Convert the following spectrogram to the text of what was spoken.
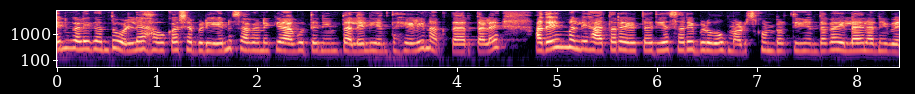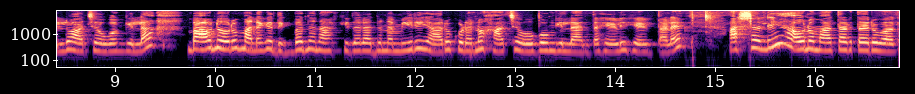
ಏನುಗಳಿಗಂತೂ ಒಳ್ಳೆಯ ಅವಕಾಶ ಬಿಡಿ, ಏನು ಸಾಗಾಣಿಕೆ ಆಗುತ್ತೆ ನಿಮ್ಮ ತಲೆಯಲ್ಲಿ ಅಂತ ಹೇಳಿ ನಗ್ತಾ ಇರ್ತಾಳೆ. ಅದೇನು ಮಲ್ಲಿ ಆ ಥರ ಹೇಳ್ತಾ ಇದೆಯಾ, ಸರಿ ಬಿಡು, ಹೋಗಿ ಮಾಡಿಸ್ಕೊಂಡು ಬರ್ತೀನಿ ಅಂದಾಗ, ಇಲ್ಲ ಇಲ್ಲ, ನೀವೆಲ್ಲೂ ಆಚೆ ಹೋಗೋಂಗಿಲ್ಲ. ಭಾವನವರು ಮನೆಗೆ ದಿಗ್ಬಂಧನ ಹಾಕಿದ್ದಾರೆ, ಅದನ್ನು ಮೀರಿ ಯಾರು ಕೂಡ ಆಚೆ ಹೋಗೋಂಗಿಲ್ಲ ಅಂತ ಹೇಳಿ ಹೇಳ್ತಾಳೆ. ಅಷ್ಟರಲ್ಲಿ ಅವನು ಮಾತಾಡ್ತಾ ಇರುವಾಗ,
